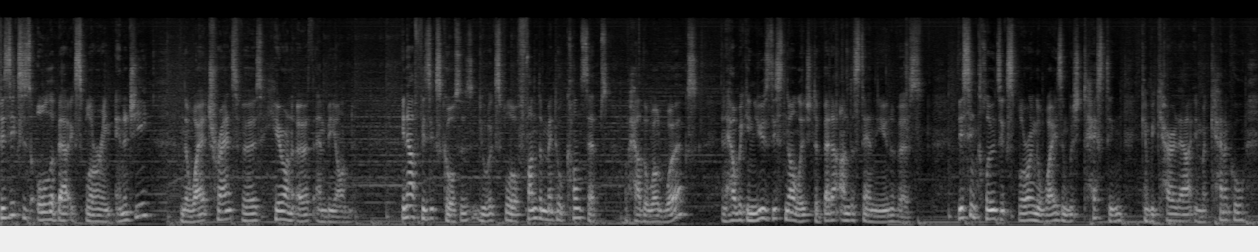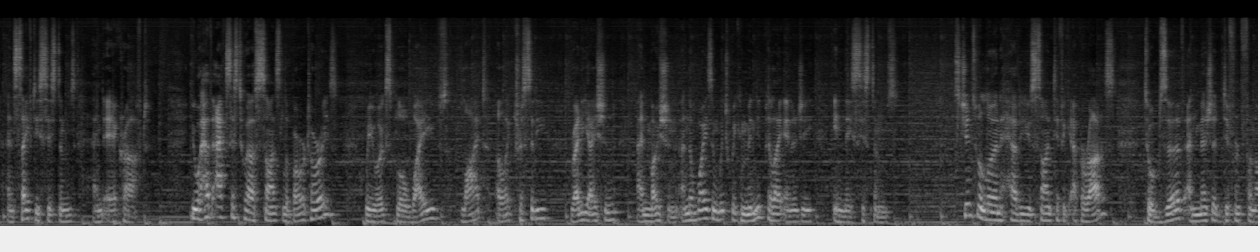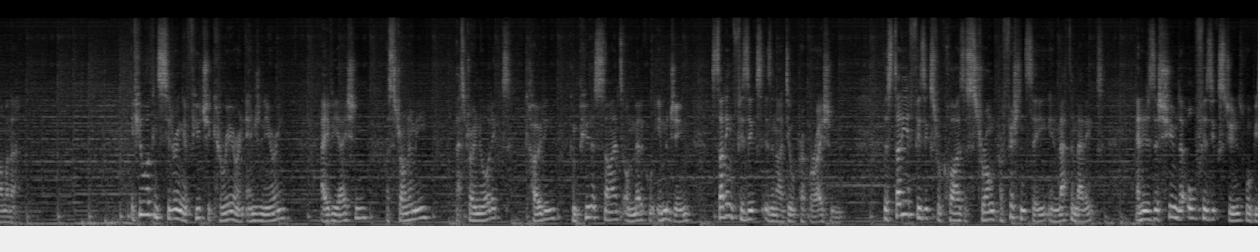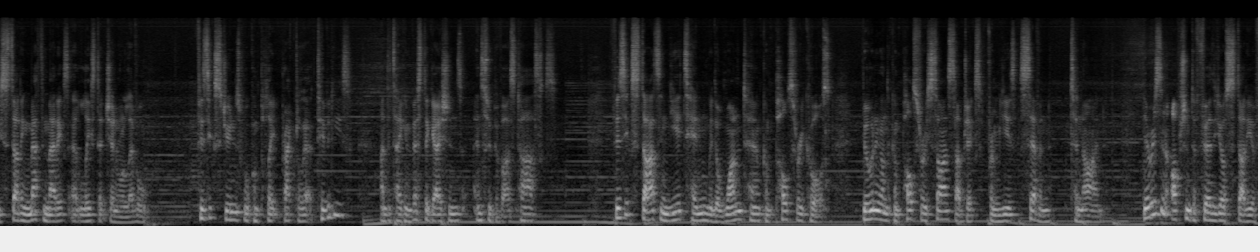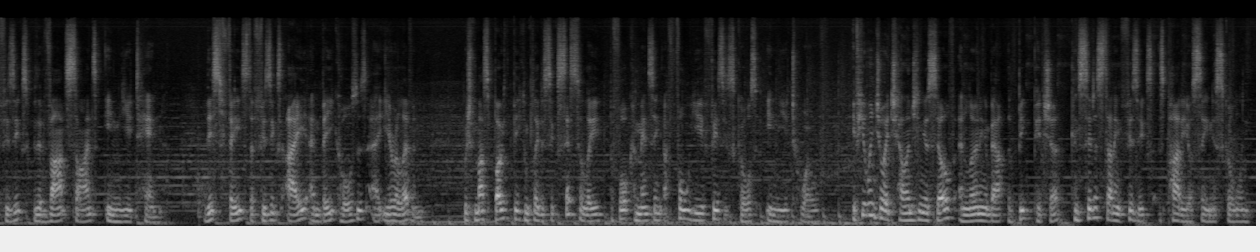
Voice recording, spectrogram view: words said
Physics is all about exploring energy and the way it transfers here on Earth and beyond. In our physics courses, you'll explore fundamental concepts of how the world works and how we can use this knowledge to better understand the universe. This includes exploring the ways in which testing can be carried out in mechanical and safety systems and aircraft. You will have access to our science laboratories you will explore waves, light, electricity, radiation and motion and the ways in which we can manipulate energy in these systems. Students will learn how to use scientific apparatus to observe and measure different phenomena. If you are considering a future career in engineering, aviation, astronomy, astronautics, coding, computer science or medical imaging, studying physics is an ideal preparation. The study of physics requires a strong proficiency in mathematics and it is assumed that all physics students will be studying mathematics at least at general level. Physics students will complete practical activities, undertake investigations and supervise tasks. Physics starts in Year 10 with a one-term compulsory course, building on the compulsory science subjects from Years 7 to 9. There is an option to further your study of physics with advanced science in Year 10. This feeds the Physics A and B courses at Year 11, which must both be completed successfully before commencing a full year physics course in Year 12. If you enjoy challenging yourself and learning about the big picture, consider studying physics as part of your senior schooling.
